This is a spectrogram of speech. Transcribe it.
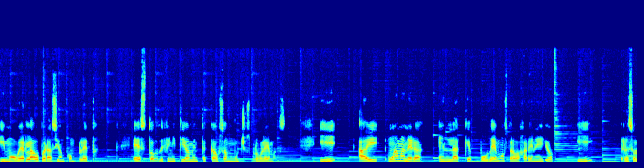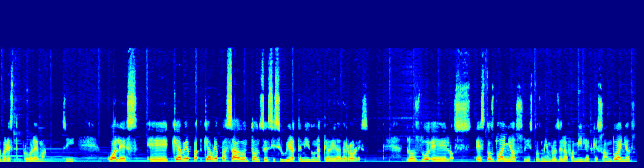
y mover la operación completa. Esto definitivamente causa muchos problemas y hay una manera en la que podemos trabajar en ello y resolver este problema, ¿sí? ¿Cuál es? Eh, ¿qué, habría pasado entonces si se hubiera tenido una claridad de roles? Los, eh, los, estos dueños y estos miembros de la familia que son dueños,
